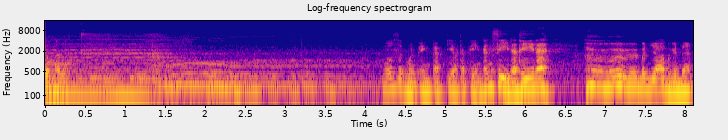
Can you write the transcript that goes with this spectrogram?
จบแล้วเหรอรู้สึกเหมือนเพลงแป๊บเดียวแต่เพลงทั้งสี่นาทีนะเฮ้ยมันยาวเหมือนกันนะ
